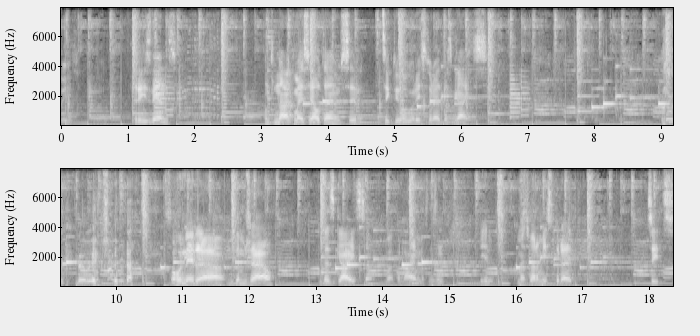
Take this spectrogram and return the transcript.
3. Trīs dienas. Un tad nākamais jautājums ir, cik ilgi vari izturēt bez gaisa? Un ir, ā, diemžēl, bez gaisa, vai par laimi, es nezinu, ir, mēs varam izturēt cits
